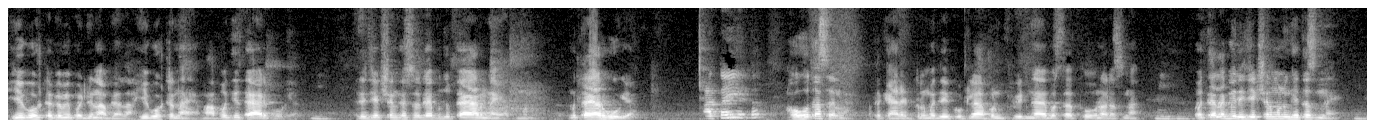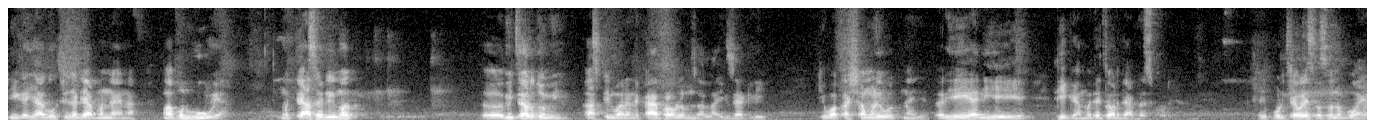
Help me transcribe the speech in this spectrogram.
ही गोष्ट कमी पडली ना आपल्याला. ही गोष्ट नाही. आहे. मग आपण ती तयार करूया. रिजेक्शन कसं काय पण तू तयार नाही आहात म्हणून. मग तयार होऊया. आताही येतं. हो होत असेल ना. आता कॅरेक्टरमध्ये कुठल्या आपण फिट नाही बसतात तो होणारच ना. पण त्याला मी रिजेक्शन म्हणून घेतच नाही. ठीक आहे ह्या गोष्टीसाठी आपण नाही ना मग आपण होऊया मग त्यासाठी मग अं, विचारतो मी कास्टिंग वाल्याने काय प्रॉब्लेम झाला एक्झॅक्टली किंवा कशामुळे होत नाहीये? तर हे आणि हे हे. ठीक आहे मग त्याच्यावरती अभ्यास करूया. हे पुढच्या वेळेस तसं नको आहे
